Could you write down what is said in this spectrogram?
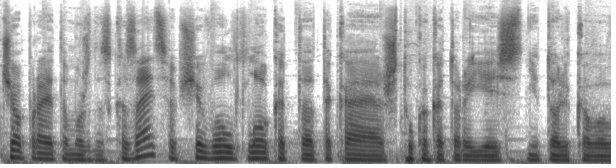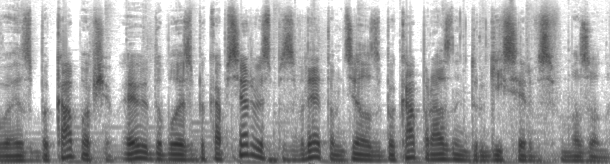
что про это можно сказать? Вообще Vault Lock это такая штука, которая есть не только в AWS Backup. Вообще AWS Backup сервис позволяет вам делать бэкап разных других сервисов Amazon.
